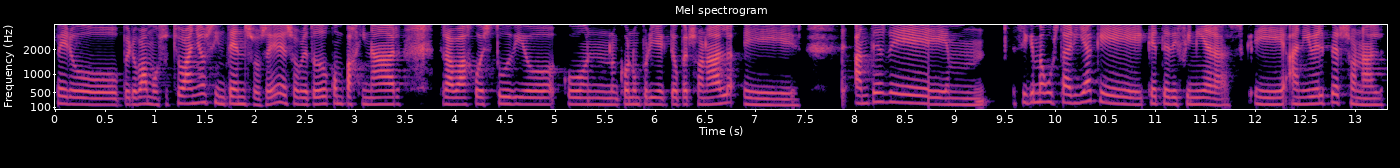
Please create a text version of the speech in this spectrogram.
Pero, pero vamos, ocho años intensos, ¿eh? sobre todo compaginar trabajo, estudio con, un proyecto personal. Eh, antes de, mm, sí que me gustaría que, te definieras eh, a nivel personal.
